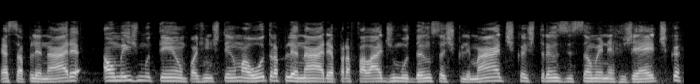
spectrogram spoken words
essa plenária. Ao mesmo tempo, a gente tem uma outra plenária para falar de mudanças climáticas, transição energética.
